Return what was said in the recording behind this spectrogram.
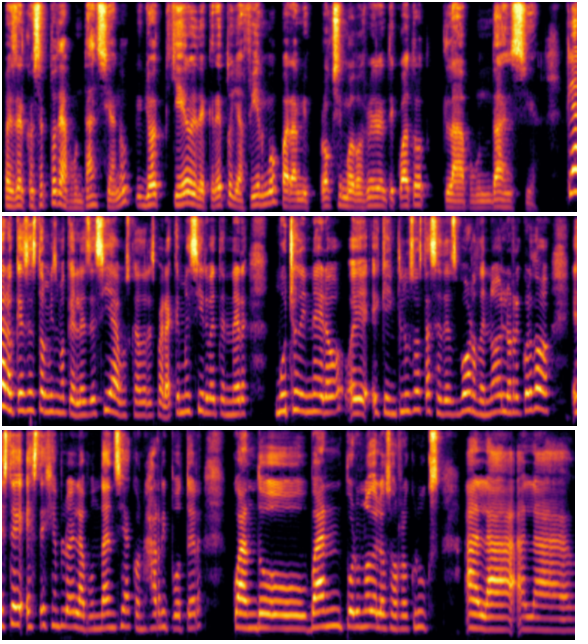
Pues del concepto de abundancia, ¿no? Yo quiero y decreto y afirmo para mi próximo 2024 la abundancia. Claro que es esto mismo que les decía, buscadores, ¿para qué me sirve tener mucho dinero eh, que incluso hasta se desborde, ¿no? Lo recuerdo este, este ejemplo de la abundancia con Harry Potter, cuando van por uno de los horrocrux a la, a la,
